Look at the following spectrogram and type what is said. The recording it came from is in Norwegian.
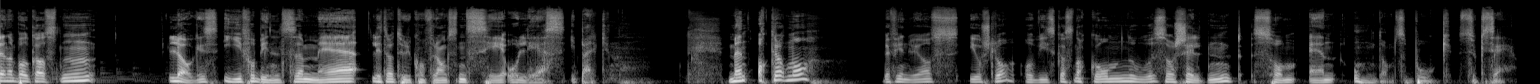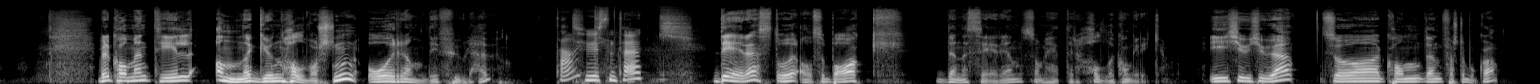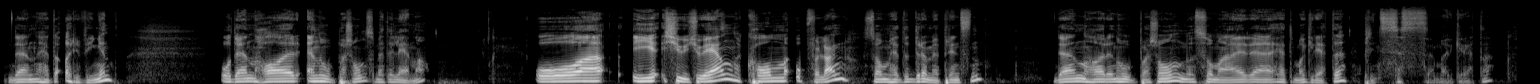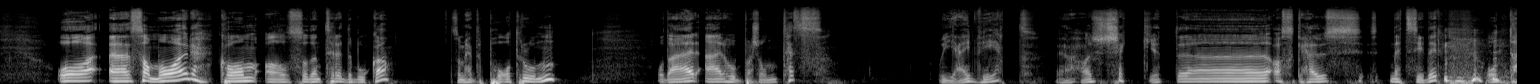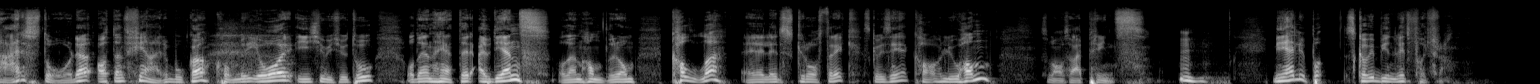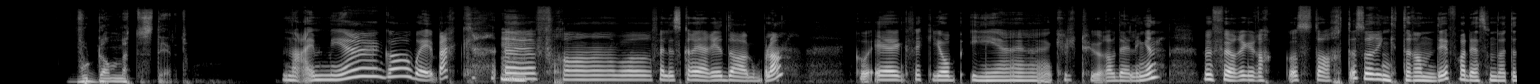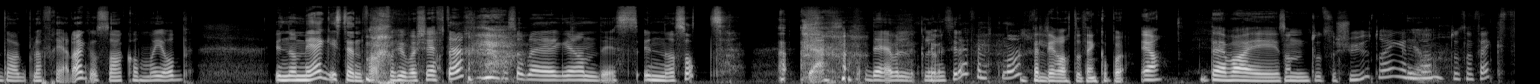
Denne podkasten lages i forbindelse med litteraturkonferansen Se og les i Bergen. Men akkurat nå befinner vi oss i Oslo, og vi skal snakke om noe så sjeldent som en ungdomsboksuksess. Velkommen til Anne Gunn Halvorsen og Randi Fuglehaug. Takk. Tusen takk. Dere står altså bak denne serien som heter Halve kongeriket. I 2020 så kom den første boka. Den heter Arvingen. Og den har en hovedperson som heter Lena. Og i 2021 kom oppfølgeren, som heter Drømmeprinsen. Den har en hovedperson som er, heter Margrethe. Prinsesse Margrethe. Og eh, samme år kom altså den tredje boka, som heter På tronen. Og der er hovedpersonen Tess. Og jeg vet Jeg har sjekket uh, Aschehougs nettsider, og der står det at den fjerde boka kommer i år, i 2022, og den heter Audiens. Og den handler om Kalle, eller skråstrek, skal vi si, Karl Johan, som altså er prins. Mm. Men jeg lurer på, skal vi begynne litt forfra? Hvordan møttes dere to? Nei, vi går way back. Mm. Eh, fra vår felles karriere i Dagbladet. Hvor jeg fikk jobb i eh, kulturavdelingen. Men før jeg rakk å starte, så ringte Randi fra det som da heter Dagbladet Fredag, og sa kom og jobb under meg istedenfor, for hun var sjef der. Og så ble jeg Randis undersått. Der. Det er vel hvor lenge siden? 15 år? Veldig rart å tenke på. Ja. Det var i sånn 2007, tror jeg, eller Ja. sånn. 2006.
